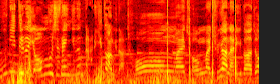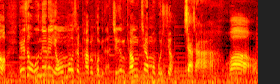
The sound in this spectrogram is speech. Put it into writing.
우리들의 연못이 생기는 날이기도 합니다. 정말 정말 중요한 날이기도 하죠. 그래서 오늘은 연못을 파볼 겁니다. 지금 경치 한번 보시죠. 짜잔! 와우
